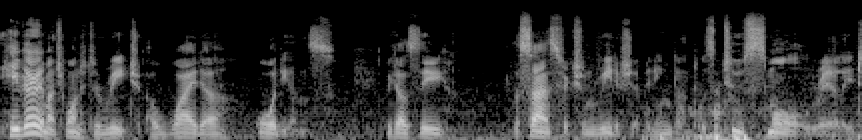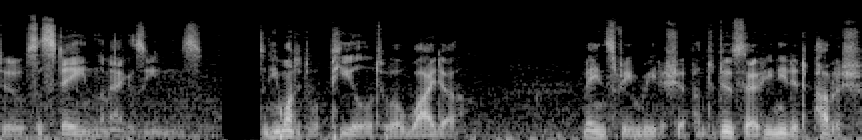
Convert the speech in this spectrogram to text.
he very much wanted to reach a wider audience because the the science fiction readership in England was too small, really, to sustain the magazines. And he wanted to appeal to a wider mainstream readership, and to do so, he needed to publish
